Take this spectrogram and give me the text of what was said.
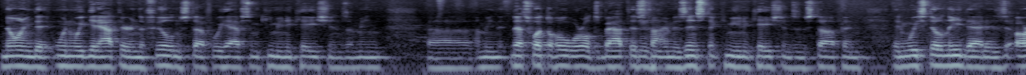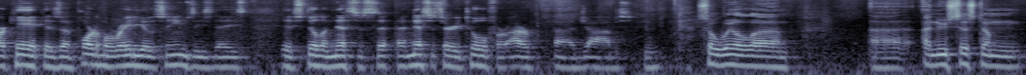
knowing that when we get out there in the field and stuff, we have some communications. I mean, uh, I mean that's what the whole world's about this time is instant communications and stuff, and and we still need that. As archaic as a portable radio seems these days, it's still a, necess- a necessary tool for our uh, jobs. So will um, uh, a new system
